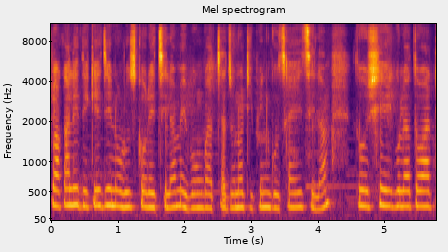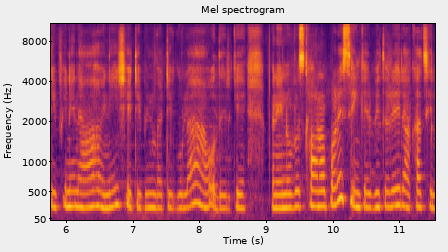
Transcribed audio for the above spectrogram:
সকালের দিকে যে নুডলস করেছিলাম এবং বাচ্চার জন্য টিফিন গুছাইছিলাম, তো সেইগুলা তো আর টিফিনে নেওয়া হয়নি। সেই টিফিন বাটিগুলা ওদেরকে মানে নুডলস খাওয়ানোর পরে সিঙ্কের ভিতরেই রাখা ছিল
